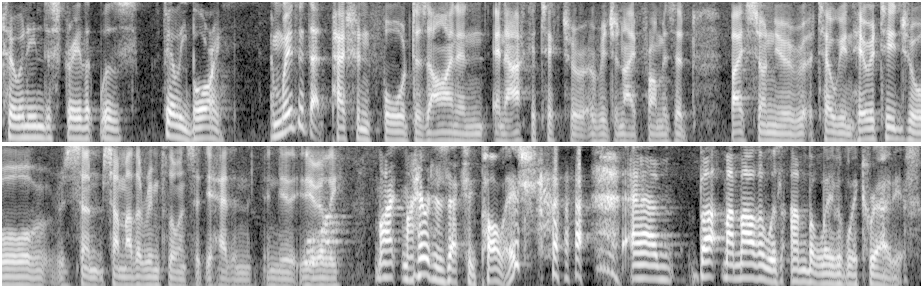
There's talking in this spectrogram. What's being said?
to an industry that was fairly boring. And where did that passion for design and, and architecture originate from? Is it based on your Italian heritage or some, some other influence that you had in, in the, the well, early? My, my heritage is actually Polish, um, but my mother was unbelievably creative.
